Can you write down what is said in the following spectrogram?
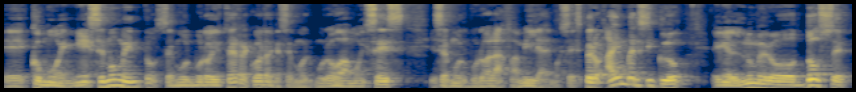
Eh, como en ese momento se murmuró, y usted recuerda que se murmuró a Moisés y se murmuró a la familia de Moisés. Pero hay un versículo en el número 12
